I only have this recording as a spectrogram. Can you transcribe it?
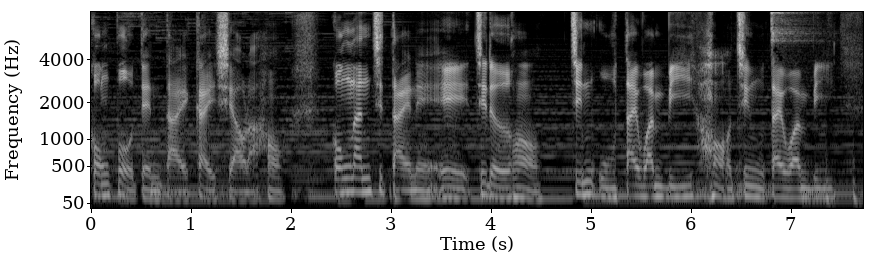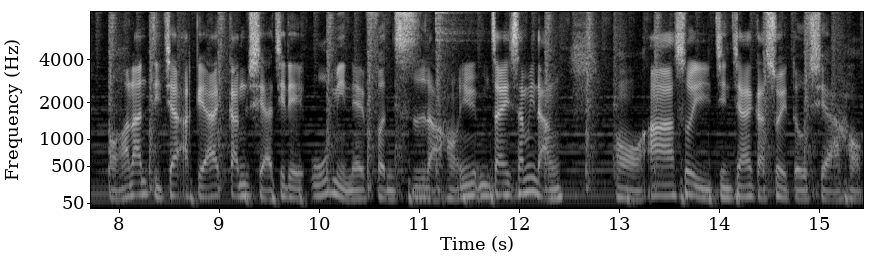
广播电台介绍啦，吼，讲咱这台呢，诶、欸，这个吼，真有台湾味，吼，真有台湾味。哦，啊，咱伫遮阿捷爱感谢即个无名的粉丝啦，吼，因为毋知啥物人，吼啊，所以真正爱甲说多谢吼，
